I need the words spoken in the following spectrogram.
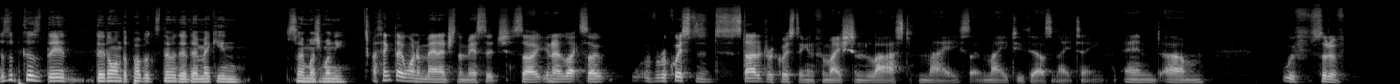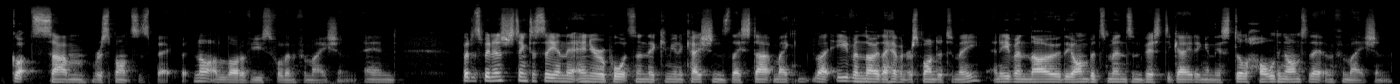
Is it because they they don't want the public to know that they're making so much money? I think they want to manage the message. So you know, like so we've requested started requesting information last May, so May 2018, and um, we've sort of got some responses back, but not a lot of useful information. And but it's been interesting to see in their annual reports and in their communications they start making like even though they haven't responded to me, and even though the ombudsman's investigating and they're still holding on to that information.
